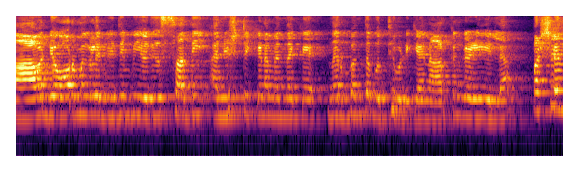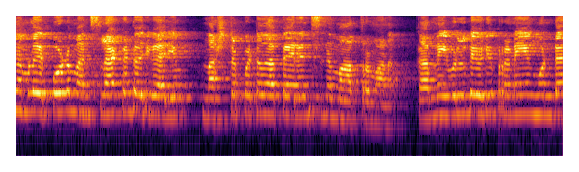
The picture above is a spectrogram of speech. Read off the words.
അവന്റെ ഓർമ്മകളെ വിതുമ്പി ഒരു സതി അനുഷ്ഠിക്കണം എന്നൊക്കെ നിർബന്ധ ബുദ്ധി പിടിക്കാൻ ആർക്കും കഴിയില്ല. പക്ഷേ നമ്മൾ എപ്പോഴും മനസ്സിലാക്കേണ്ട ഒരു കാര്യം നഷ്ടപ്പെട്ടത് ആ പേരൻസിന് മാത്രമാണ്. കാരണം ഇവളുടെ ഒരു പ്രണയം കൊണ്ട്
